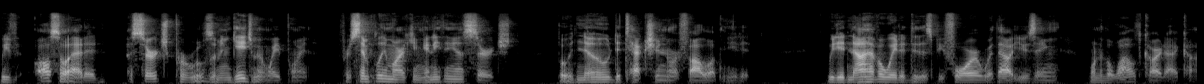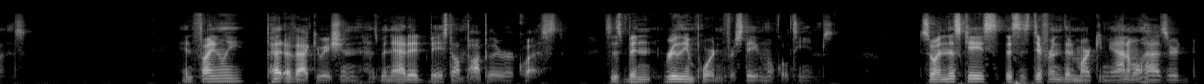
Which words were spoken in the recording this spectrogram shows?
We've also added a search per rules of engagement waypoint for simply marking anything as searched, but with no detection or follow-up needed. We did not have a way to do this before without using one of the wildcard icons. And finally, pet evacuation has been added based on popular request. This has been really important for state and local teams. So in this case, this is different than marking animal hazard.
